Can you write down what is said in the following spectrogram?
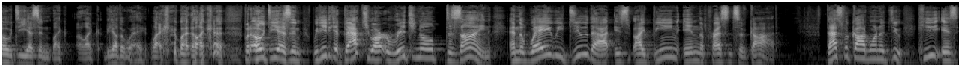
OD as in like like the other way, like but like but OD as in we need to get back to our original design, and the way we do that is by being in the presence of God. That's what God wanted to do. He is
